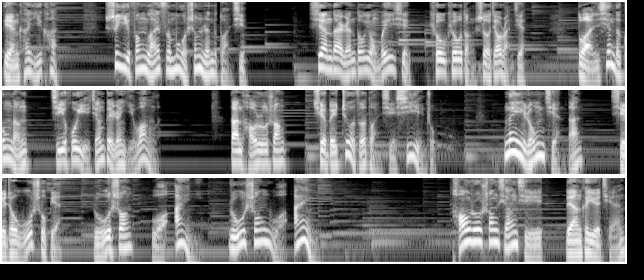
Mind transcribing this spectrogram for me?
点开一看，是一封来自陌生人的短信。现代人都用微信、QQ 等社交软件，短信的功能几乎已经被人遗忘了。但陶如霜却被这则短信吸引住，内容简单，写着无数遍：“如霜，我爱你；如霜，我爱你。”陶如霜想起两个月前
